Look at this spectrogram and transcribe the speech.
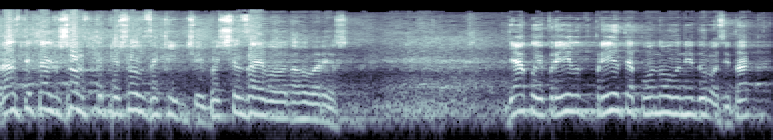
раз ти так жорстко пішов, закінчуй, бо ще зайвого наговориш. Дякую, приїдете по оновленій дорозі, так?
